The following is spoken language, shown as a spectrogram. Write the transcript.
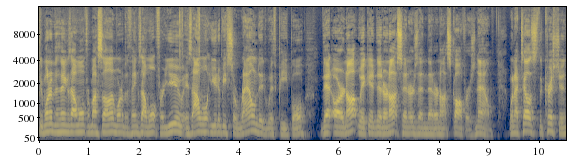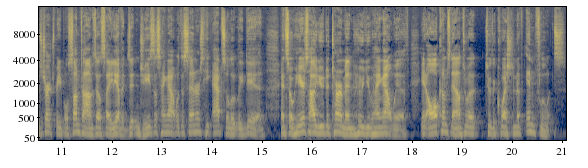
See, one of the things I want for my son, one of the things I want for you is I want you to be surrounded with people that are not wicked, that are not sinners, and that are not scoffers. Now, when I tell us the Christians, church people, sometimes they'll say, Yeah, but didn't Jesus hang out with the sinners? He absolutely did. And so here's how you determine who you hang out with it all comes down to, a, to the question of influence.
